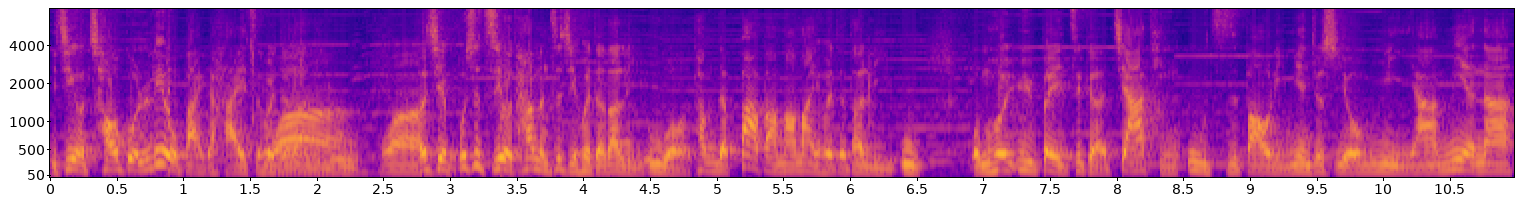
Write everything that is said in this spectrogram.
已经有超过六百个孩子会得到礼物。哇！而且不是只有他们自己会得到礼物哦，他们的爸爸妈妈也会得到礼物。我们会预备这个家庭物资包，里面就是有米啊、面啊、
